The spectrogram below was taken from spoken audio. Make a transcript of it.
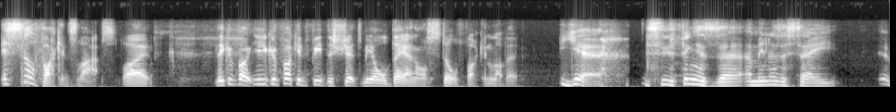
it still fucking slaps. Like they can fuck you can fucking feed the shit to me all day, and I'll still fucking love it. Yeah. See, the thing is, uh, I mean, as I say, uh,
